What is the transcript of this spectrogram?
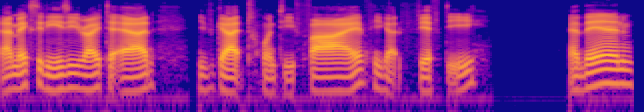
That makes it easy, right, to add. You've got 25, you got 50. And then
